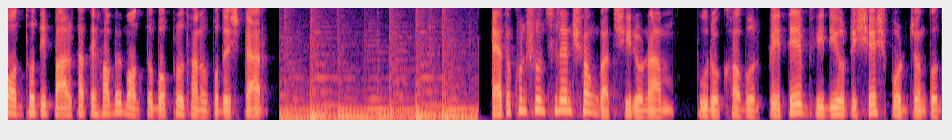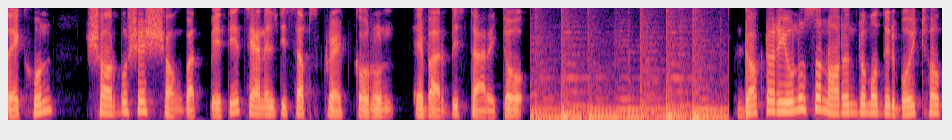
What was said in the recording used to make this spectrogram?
পদ্ধতি পাল্টাতে হবে মন্তব্য প্রধান উপদেষ্টার। এতক্ষণ শুনছিলেন সংবাদ শিরোনাম। পুরো খবর পেতে ভিডিওটি শেষ পর্যন্ত দেখুন। সর্বশেষ সংবাদ পেতে চ্যানেলটি সাবস্ক্রাইব করুন। এবার বিস্তারিত। ডক্টর ইউনুস ও নরেন্দ্র মোদীর বৈঠক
